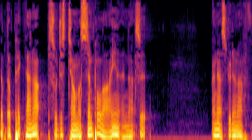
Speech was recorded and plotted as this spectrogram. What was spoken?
They'll pick that up. So just tell them a simple lie and that's it. And that's good enough.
